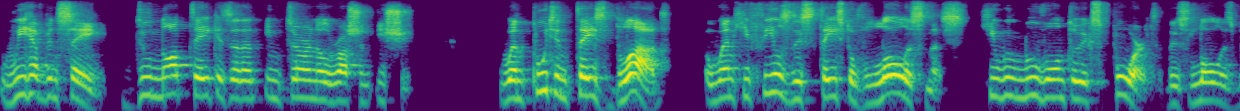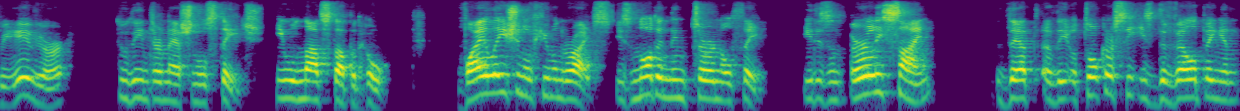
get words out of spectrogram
We have been saying, do not take it as an internal Russian issue. When Putin tastes blood, when he feels this taste of lawlessness, he will move on to export this lawless behavior to the international stage. He will not stop at home. Violation of human rights is not an internal thing it is an early sign that uh, the autocracy is developing an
